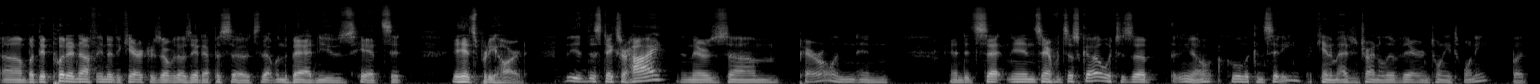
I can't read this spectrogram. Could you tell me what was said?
um, but they put enough into the characters over those eight episodes that when the bad news hits, it it hits pretty hard. The, the stakes are high, and there's um, peril, and and and it's set in San Francisco, which is a you know a cool looking city. I can't imagine trying to live there in 2020, but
